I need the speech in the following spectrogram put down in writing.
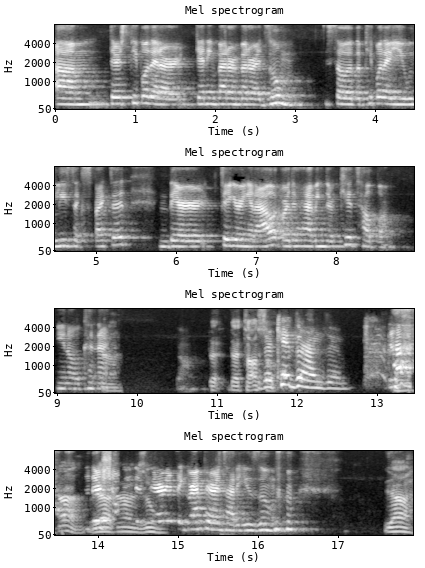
um, there's people that are getting better and better at Zoom. So the people that you least expected, they're figuring it out or they're having their kids help them, you know, connect. Yeah. So. That, that's awesome. Their kids are on Zoom. Yeah, yeah they're yeah, showing they're their Zoom. parents and grandparents how to use Zoom. Yeah,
